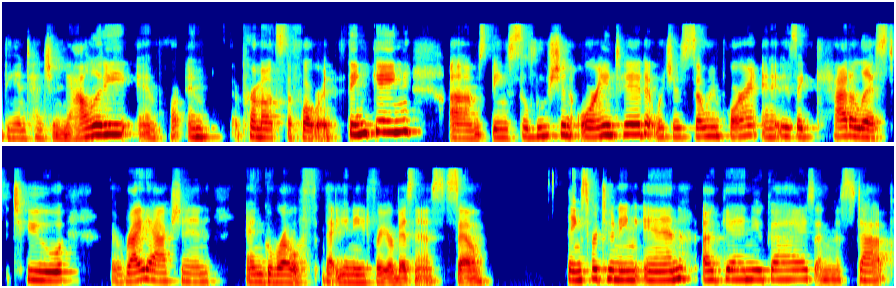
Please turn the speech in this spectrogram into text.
the intentionality and, and, promotes the forward thinking, um, being solution oriented, which is so important. And it is a catalyst to the right action and growth that you need for your business. So, thanks for tuning in again, you guys. I'm going to stop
